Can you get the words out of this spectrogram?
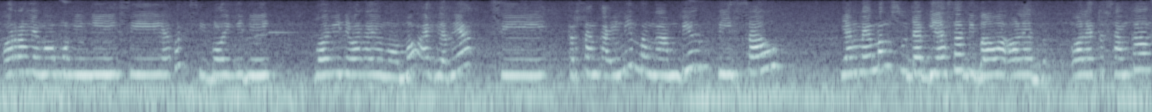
orang yang ngomong ini si apa si boy ini boy ini orang yang ngomong akhirnya si tersangka ini mengambil pisau yang memang sudah biasa dibawa oleh oleh tersangka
